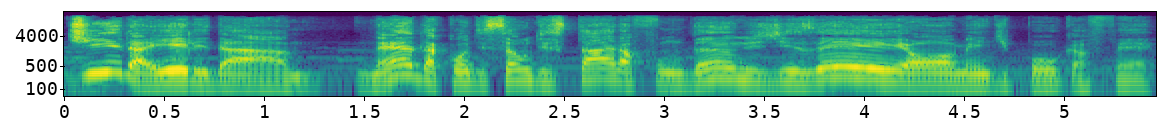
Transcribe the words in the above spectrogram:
Tira ele da, né, da condição de estar afundando e diz: Ei, homem de pouca fé.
